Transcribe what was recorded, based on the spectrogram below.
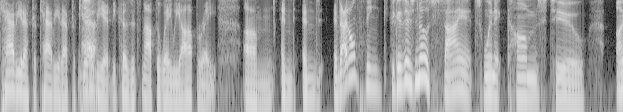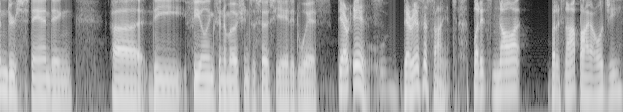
caveat after caveat after caveat yeah. because it's not the way we operate. Um, and and and I don't think because there's no science when it comes to understanding uh, the feelings and emotions associated with. There is, there is a science, but it's not, but it's not biology.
